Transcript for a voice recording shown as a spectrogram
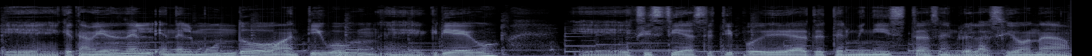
Eh, que también en el, en el mundo antiguo griego eh, existía este tipo de ideas deterministas en relación a,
